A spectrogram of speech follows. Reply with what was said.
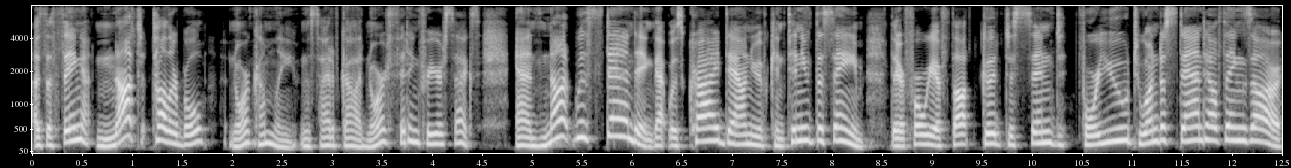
as a thing not tolerable, nor comely in the sight of God, nor fitting for your sex. And notwithstanding that was cried down, you have continued the same. Therefore, we have thought good to send for you to understand how things are,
